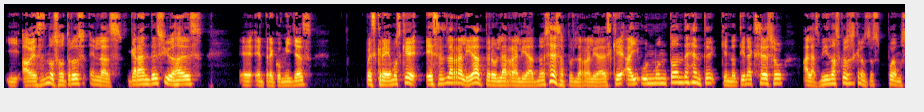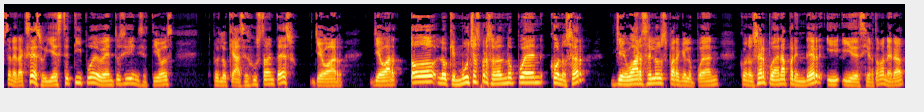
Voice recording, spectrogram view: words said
Y a veces nosotros en las grandes ciudades, eh, entre comillas, pues creemos que esa es la realidad, pero la realidad no es esa. Pues la realidad es que hay un montón de gente que no tiene acceso a las mismas cosas que nosotros podemos tener acceso. Y este tipo de eventos y de iniciativas, pues lo que hace es justamente eso, llevar, llevar todo lo que muchas personas no pueden conocer, llevárselos para que lo puedan conocer, puedan aprender y, y de cierta manera,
